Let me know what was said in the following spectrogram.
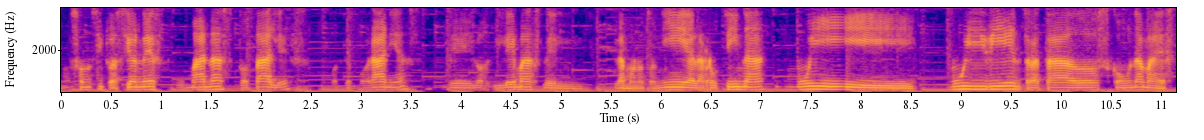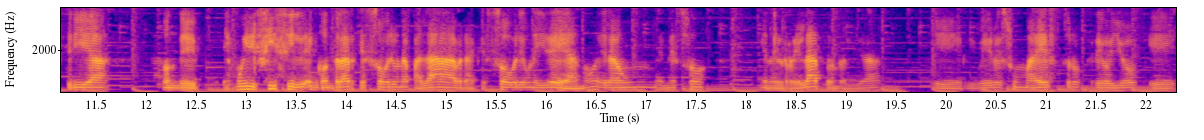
¿no? Son situaciones humanas totales, contemporáneas, de los dilemas de la monotonía, la rutina, muy, muy bien tratados, con una maestría donde es muy difícil encontrar que sobre una palabra, que sobre una idea, ¿no? Era un, en eso, en el relato en realidad, eh, Ribeiro es un maestro, creo yo, que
